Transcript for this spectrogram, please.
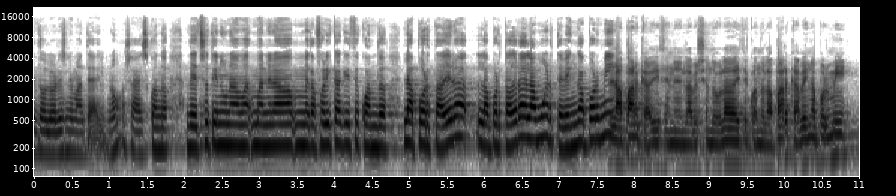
eh, Dolores le mate a él, ¿no? O sea, es cuando, de hecho tiene una ma- manera metafórica que dice cuando la portadera, la portadora de la muerte venga por mí, La parca, dicen en la versión doblada, dice, cuando la parca venga por mí,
